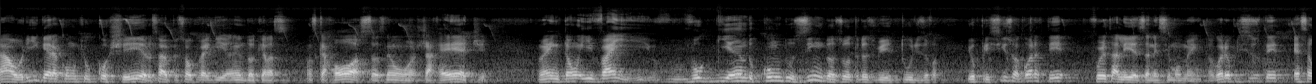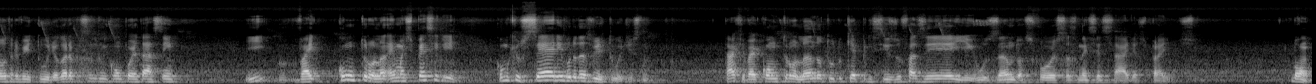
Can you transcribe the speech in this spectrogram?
Tá? A auriga era como que o cocheiro, sabe? O pessoal que vai guiando aquelas umas carroças, né? uma charrete. Não é? Então, e vai, vou guiando, conduzindo as outras virtudes. Eu, eu preciso agora ter fortaleza nesse momento. Agora eu preciso ter essa outra virtude. Agora eu preciso me comportar assim. E vai controlando. É uma espécie de. Como que o cérebro das virtudes. Né? Tá? Que vai controlando tudo que é preciso fazer e usando as forças necessárias para isso. Bom.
